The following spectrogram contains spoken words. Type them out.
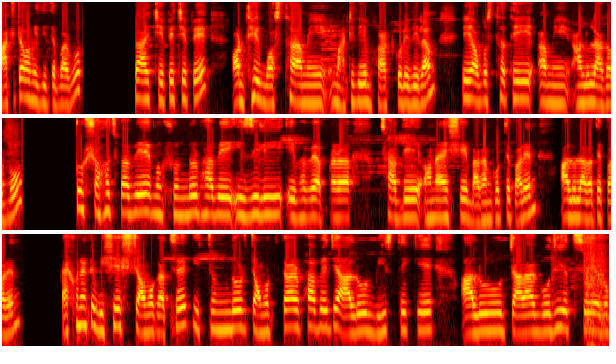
মাটিটাও আমি দিতে পারব। প্রায় চেপে চেপে অর্ধেক বস্তা আমি মাটি দিয়ে ভরাট করে দিলাম। এই অবস্থাতেই আমি আলু লাগাবো। খুব সহজভাবে এবং সুন্দরভাবে ইজিলি এভাবে আপনারা ছাদে অনায়াসে বাগান করতে পারেন, আলু লাগাতে পারেন। এখন একটা বিশেষ চমক আছে কি সুন্দর চমৎকার ভাবে যে আলুর বীজ থেকে আলু চারা গজিয়েছে এবং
